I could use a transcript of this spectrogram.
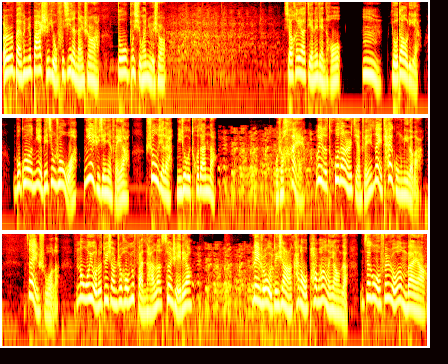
而百分之八十有腹肌的男生啊都不喜欢女生。小黑啊点了点头，嗯，有道理。不过你也别净说我，你也去减减肥啊，瘦下来你就会脱单的。我说嗨呀，为了脱单而减肥，那也太功利了吧。再说了，那我有了对象之后又反弹了，算谁的呀？那时候我对象啊看到我胖胖的样子，你再跟我分手怎么办呀？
